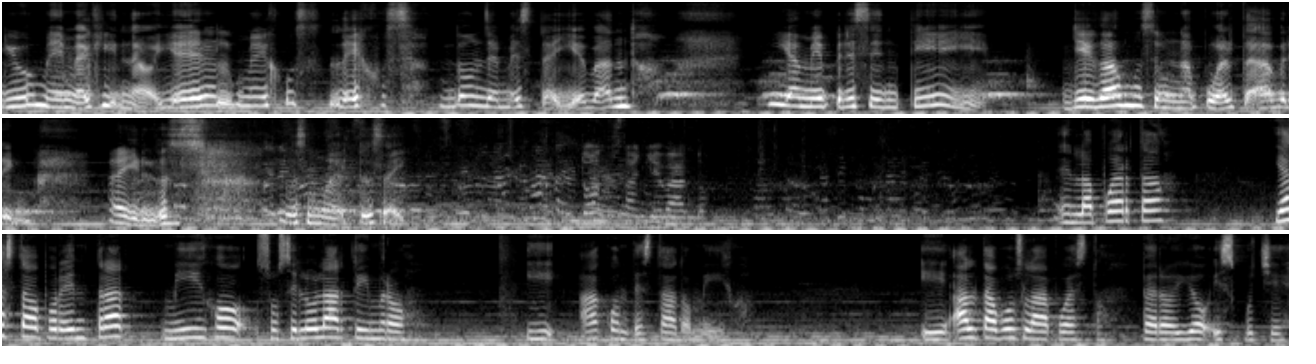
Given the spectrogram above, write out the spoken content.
yo me imaginaba, ya era lejos, lejos, ¿dónde me está llevando? Ya me presenté y llegamos a una puerta, abren ahí los, los muertos ahí. ¿Dónde están llevando? En la puerta, ya estaba por entrar, mi hijo, su celular timbró y ha contestado mi hijo. Y alta voz la ha puesto pero yo escuché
